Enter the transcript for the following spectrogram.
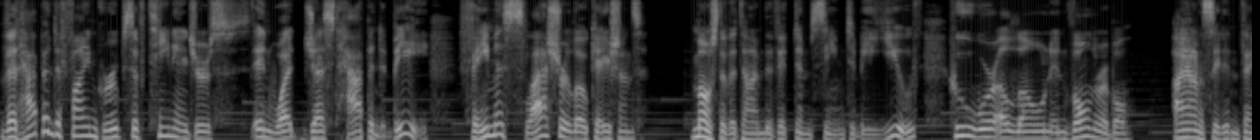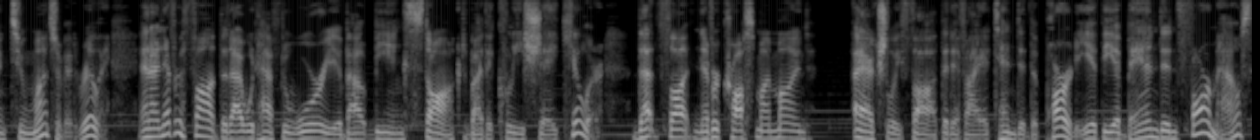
that happened to find groups of teenagers in what just happened to be famous slasher locations. Most of the time, the victims seemed to be youth who were alone and vulnerable. I honestly didn't think too much of it, really, and I never thought that I would have to worry about being stalked by the cliche killer. That thought never crossed my mind. I actually thought that if I attended the party at the abandoned farmhouse,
